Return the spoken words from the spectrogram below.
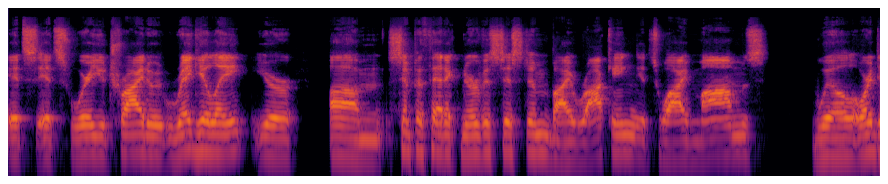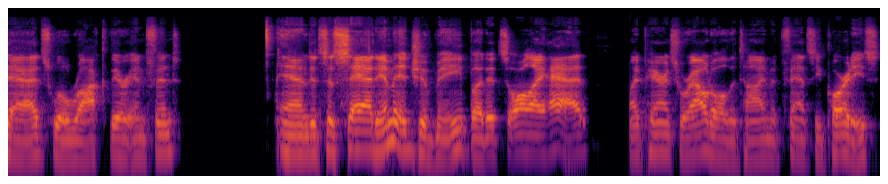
It's it's where you try to regulate your um, sympathetic nervous system by rocking. It's why moms will or dads will rock their infant. And it's a sad image of me, but it's all I had. My parents were out all the time at fancy parties.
